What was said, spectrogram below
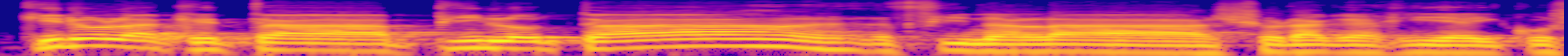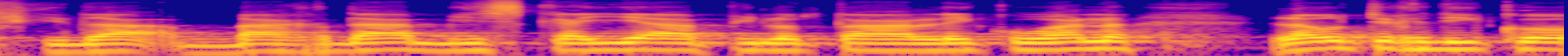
Kirolak eta pilota, finala xoragarria ikusi da, barda, bizkaia pilota lekuan, lauterdiko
